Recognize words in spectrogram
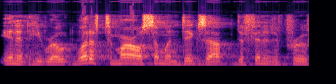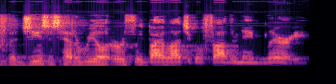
In it, he wrote, What if tomorrow someone digs up definitive proof that Jesus had a real earthly biological father named Larry?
